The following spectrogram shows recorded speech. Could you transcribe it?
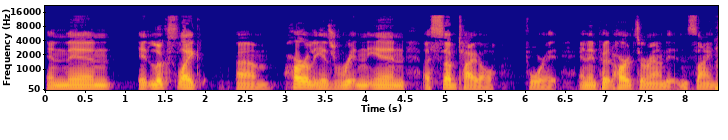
and then it looks like um, Harley has written in a subtitle for it and then put hearts around it and signed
